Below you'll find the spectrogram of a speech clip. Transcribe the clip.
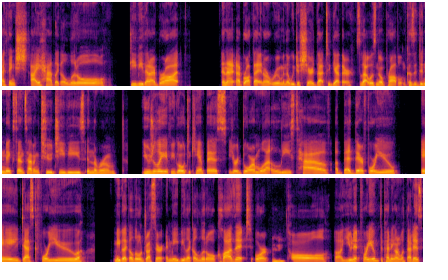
I think sh- I had like a little TV that I brought, and I, I brought that in our room, and then we just shared that together. So that was no problem because it didn't make sense having two TVs in the room. Usually, if you go to campus, your dorm will at least have a bed there for you, a desk for you, maybe like a little dresser, and maybe like a little closet or mm-hmm. tall uh, unit for you, depending on what that is.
